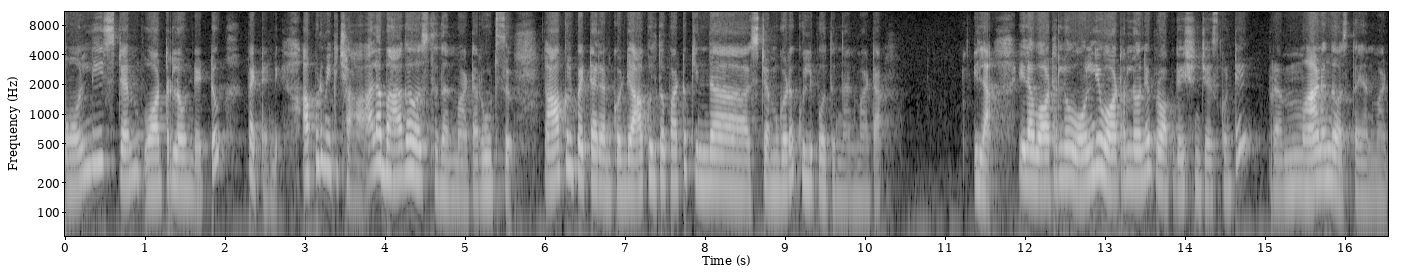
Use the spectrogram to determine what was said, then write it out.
ఓన్లీ స్టెమ్ వాటర్లో ఉండేట్టు పెట్టండి. అప్పుడు మీకు చాలా బాగా వస్తుంది అనమాట రూట్స్. ఆకులు పెట్టారనుకోండి ఆకులతో పాటు కింద స్టెమ్ కూడా కుళ్ళిపోతుంది అనమాట ఇలా ఇలా వాటర్లో ఓన్లీ వాటర్లోనే ప్రాపగేషన్ చేసుకుంటే బ్రహ్మాండంగా వస్తాయి అన్నమాట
